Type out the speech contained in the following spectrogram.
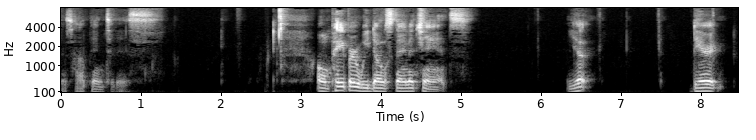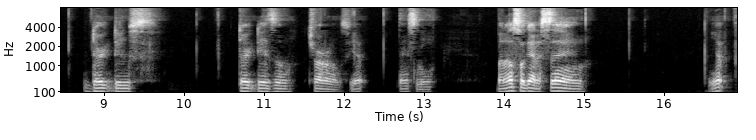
Let's hop into this. On paper, we don't stand a chance. Yep. Derek, Dirk Duce, Dirk Dizzle, Charles. Yep, that's me. But I also got a son Yep.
